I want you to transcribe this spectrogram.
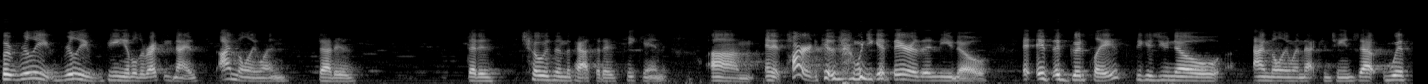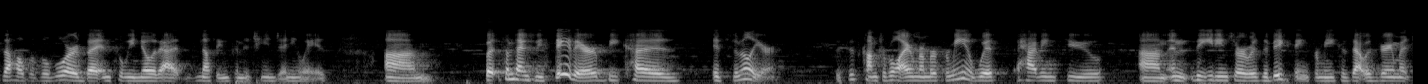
but really, really being able to recognize I'm the only one that is that has chosen the path that I've taken. Um, and it's hard because when you get there, then you know it's a good place because you know I'm the only one that can change that with the help of the Lord. But until we know that, nothing's going to change anyways. Um, but sometimes we stay there because it's familiar. This is comfortable. I remember for me with having to, um, and the eating disorder was a big thing for me because that was very much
